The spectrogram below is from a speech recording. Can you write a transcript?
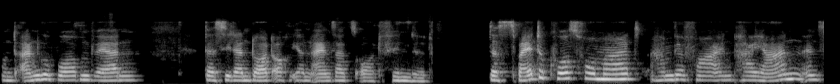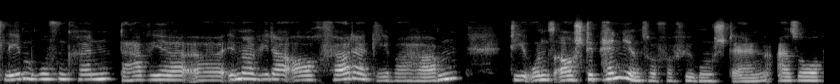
und angeworben werden, dass sie dann dort auch ihren Einsatzort findet. Das zweite Kursformat haben wir vor ein paar Jahren ins Leben rufen können, da wir äh, immer wieder auch Fördergeber haben, die uns auch Stipendien zur Verfügung stellen. Also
